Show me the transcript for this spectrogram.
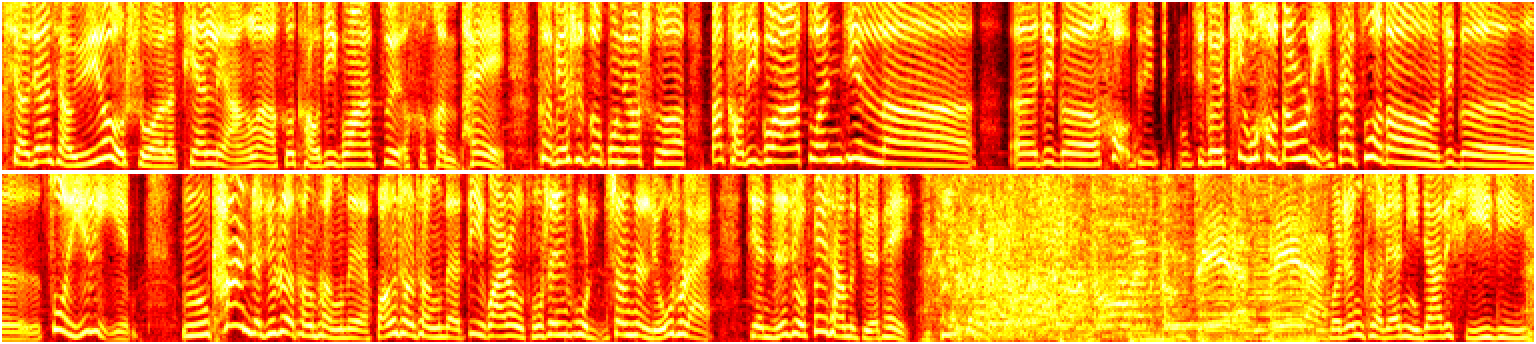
小江、小鱼又说了，天凉了和烤地瓜最很配，特别是坐公交车，把烤地瓜端进了呃这个后，这个屁股后兜里，再坐到这个座椅里，嗯，看着就热腾腾的，黄澄澄的地瓜肉从深处上身流出来，简直就非常的绝配。我真可怜你家的洗衣机。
